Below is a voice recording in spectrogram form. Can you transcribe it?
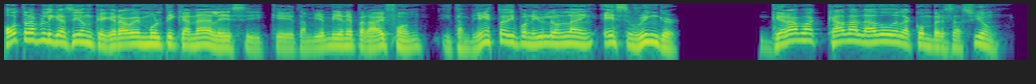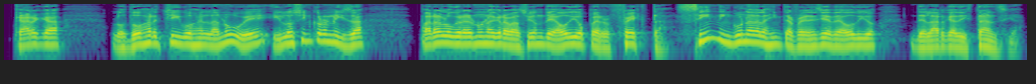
Otra aplicación que graba en multicanales y que también viene para iPhone y también está disponible online es Ringer. Graba cada lado de la conversación, carga los dos archivos en la nube y los sincroniza para lograr una grabación de audio perfecta, sin ninguna de las interferencias de audio de larga distancia.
